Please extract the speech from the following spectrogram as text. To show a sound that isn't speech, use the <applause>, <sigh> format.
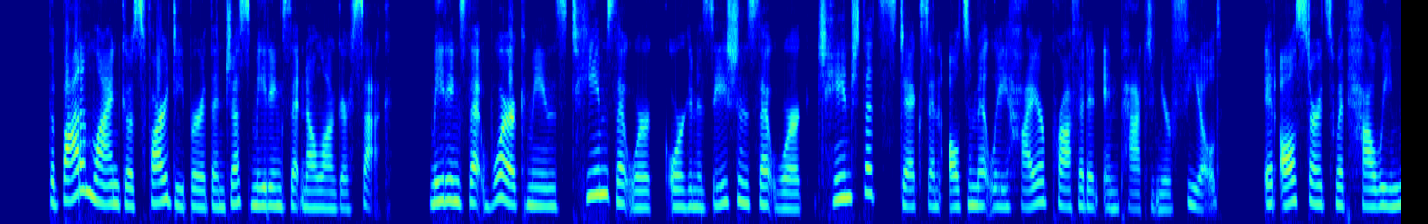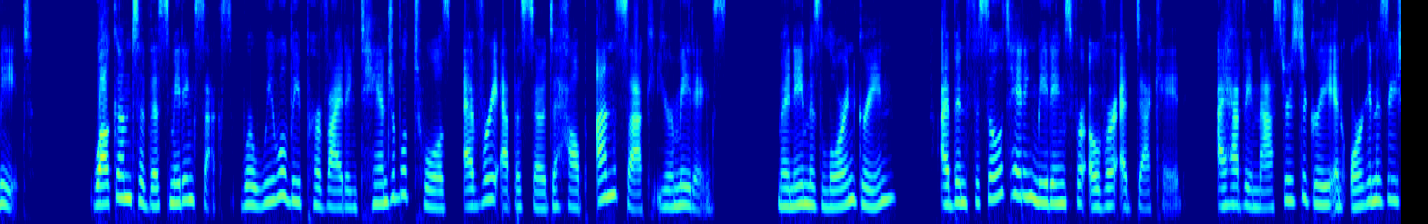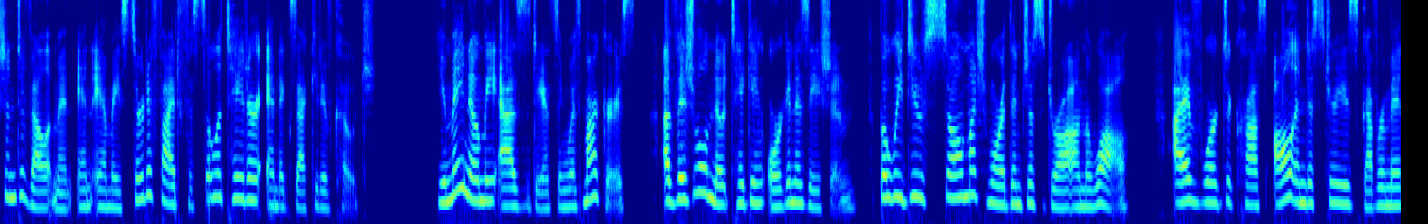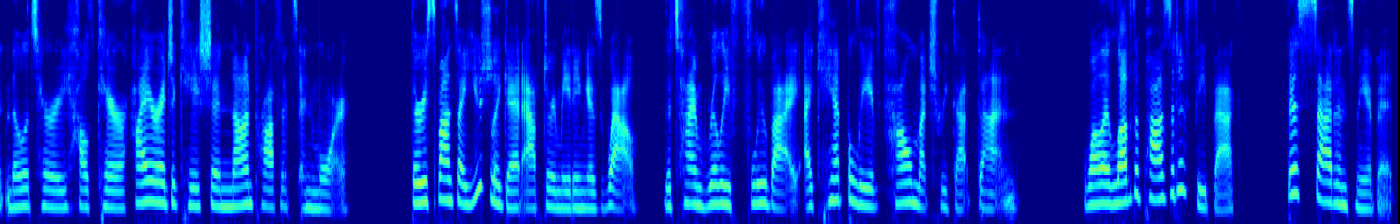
The bottom line goes far deeper than just meetings that no longer suck. Meetings that work means teams that work, organizations that work, change that sticks, and ultimately higher profit and impact in your field. It all starts with how we meet. Welcome to This Meeting Sucks, where we will be providing tangible tools every episode to help unsuck your meetings. My name is Lauren Green. I've been facilitating meetings for over a decade. I have a master's degree in organization development and am a certified facilitator and executive coach. You may know me as Dancing with Markers, a visual note taking organization, but we do so much more than just draw on the wall. I've worked across all industries government, military, healthcare, higher education, nonprofits, and more. The response I usually get after a meeting is wow, the time really flew by. I can't believe how much we got done. While I love the positive feedback, this saddens me a bit.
